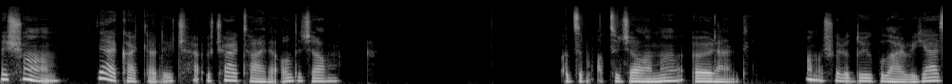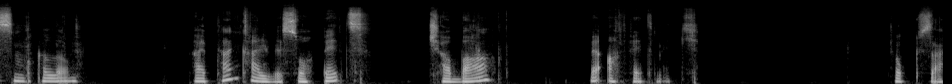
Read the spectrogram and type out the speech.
Ve şu an diğer kartlarda üçer, üçer tane alacağım. Adım atacağını öğrendik. Ama şöyle duygular bir gelsin bakalım. Kalpten kalbe sohbet, çaba ve affetmek. Çok güzel.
